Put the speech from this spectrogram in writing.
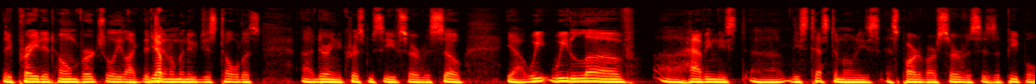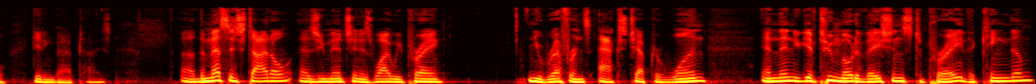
they prayed at home virtually, like the yep. gentleman who just told us uh, during the Christmas Eve service. So, yeah, we we love uh, having these uh, these testimonies as part of our services of people getting baptized. Uh, the message title, as you mentioned, is why we pray. You reference Acts chapter one, and then you give two motivations to pray: the kingdom,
